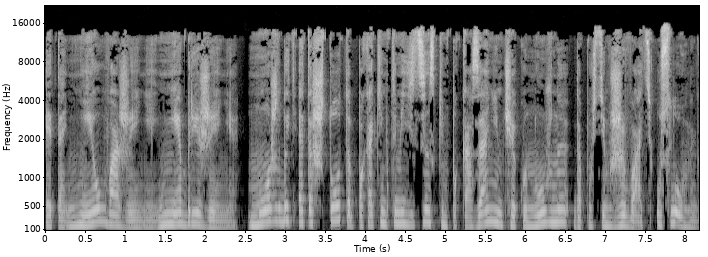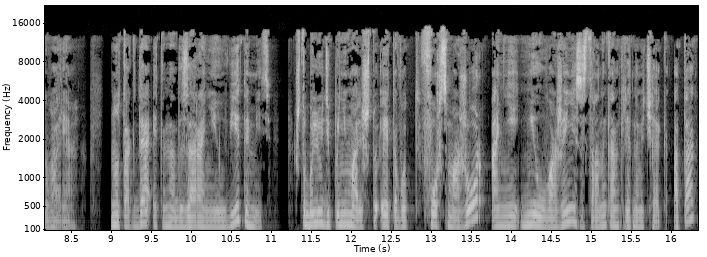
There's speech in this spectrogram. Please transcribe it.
Это неуважение, небрежение. Может быть, это что-то по каким-то медицинским показаниям человеку нужно, допустим, жевать, условно говоря. Но тогда это надо заранее уведомить, чтобы люди понимали, что это вот форс-мажор, а не неуважение со стороны конкретного человека. А так,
